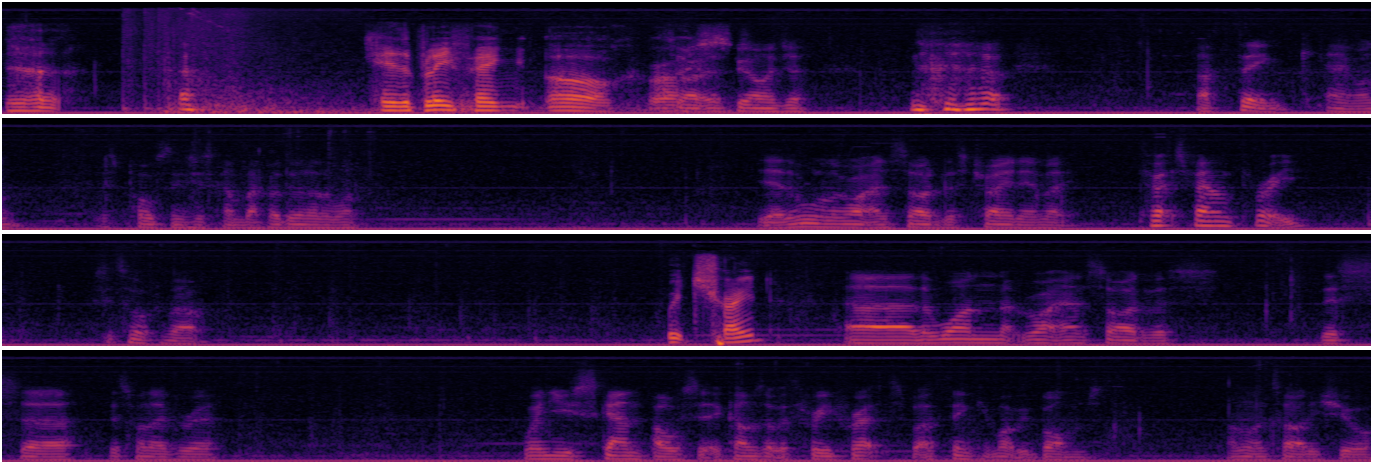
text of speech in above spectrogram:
Yeah. Hear the bleeping? Oh Sorry, it's behind you. I think. Hang on. This pulse thing's just come back. I'll do another one. Yeah, they're all on the right hand side of this train here, mate. Threats found three. What's it talking about? Which train? Uh, the one right hand side of us. This uh, this one over here. When you scan pulse it, it comes up with three threats, but I think it might be bombs. I'm not entirely sure.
